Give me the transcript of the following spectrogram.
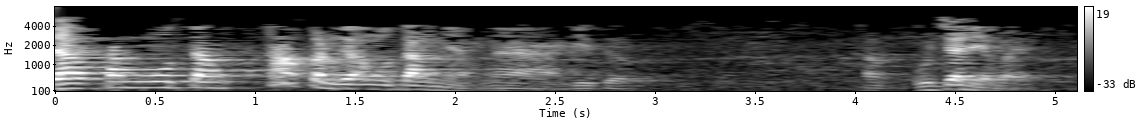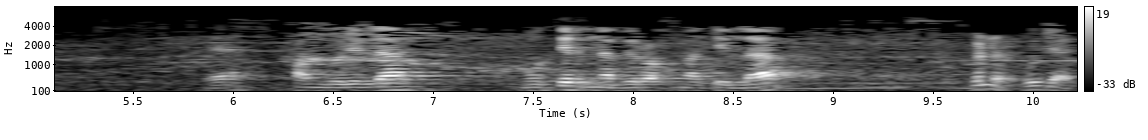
datang ngutang, kapan nggak ngutangnya? Nah, gitu. Hujan ya, Pak. Ya, alhamdulillah mutir Nabi rahmatillah. Bener, hujan.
